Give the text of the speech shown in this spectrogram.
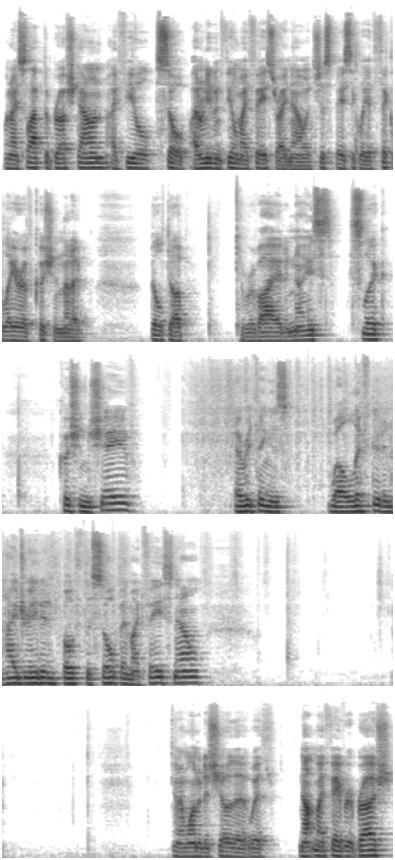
When I slap the brush down, I feel soap. I don't even feel my face right now. It's just basically a thick layer of cushion that I built up to provide a nice, slick, cushioned shave. Everything is well lifted and hydrated, both the soap and my face now. And I wanted to show that with not my favorite brush,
